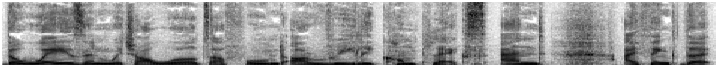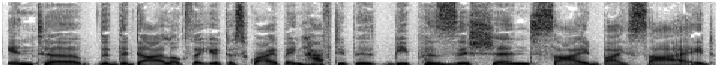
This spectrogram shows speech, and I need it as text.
the ways in which our worlds are formed are really complex. And I think the inter, the, the dialogues that you're describing have to be, be positioned side by side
